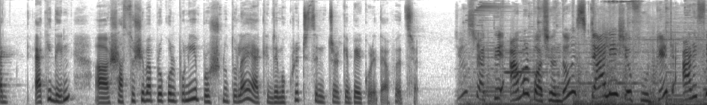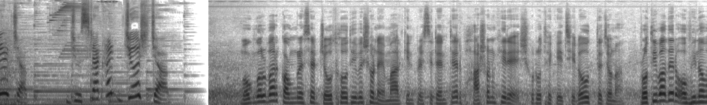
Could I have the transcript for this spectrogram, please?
এক, একই দিন স্বাস্থ্যসেবা প্রকল্প নিয়ে প্রশ্ন তোলায় এক ডেমোক্রেট সেন্টারকে বের করে দেওয়া হয়েছে। জুস রাখতে আমার পছন্দ স্টাইলিশ ও ফুড গ্রেড আরিফেল চপ। জুস রাখার জোশ চপ। মঙ্গলবার কংগ্রেসের যৌথ অধিবেশনে মার্কিন প্রেসিডেন্টের ভাষণ ঘিরে শুরু থেকেই ছিল উত্তেজনা। প্রতিবাদের অভিনব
